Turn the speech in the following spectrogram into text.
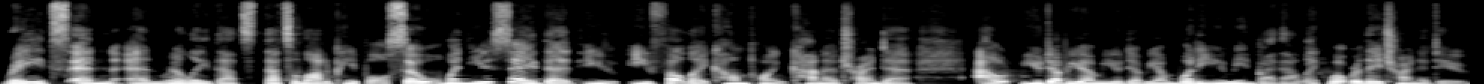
rates. And, and really that's, that's a lot of people. So when you say that you, you felt like Homepoint kind of trying to out UWM, UWM, what do you mean by that? Like, what were they trying to do?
